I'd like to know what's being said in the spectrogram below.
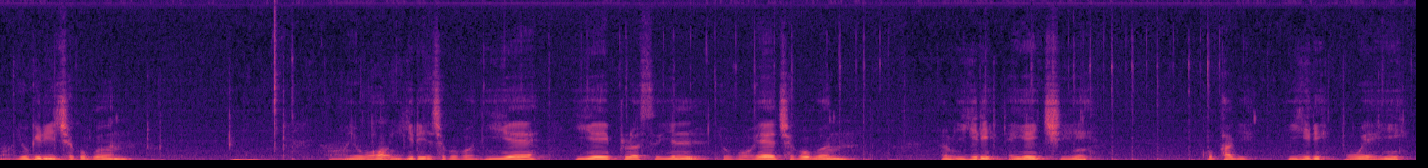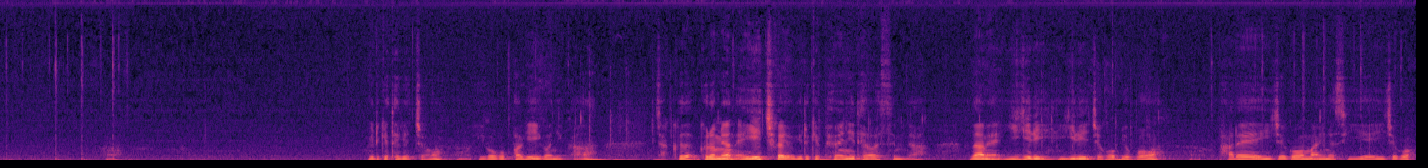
어, 요 길이 제곱은 어, 요거 이 길이의 제곱은 2의 2a 플러스 1 요거의 제곱은 그럼 이 길이 ah 곱하기 이 길이 5a 어, 이렇게 되겠죠. 어, 이거 곱하기 이거니까. 자, 그, 그러면 ah가 여기 이렇게 표현이 되어 있습니다. 그 다음에 이 길이 이 길이 제곱 요거. 8의 a 제곱 마이너스 2의 a 제곱.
